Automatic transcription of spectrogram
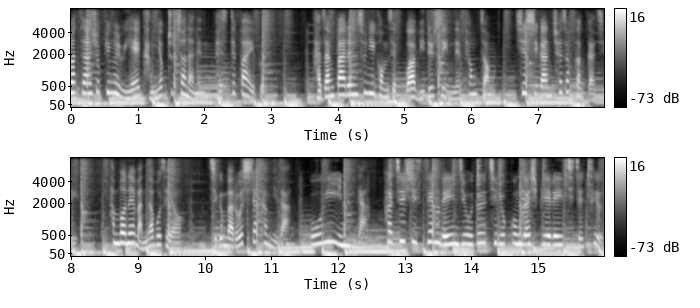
스마트한 쇼핑을 위해 강력 추천하는 베스트 5. 가장 빠른 순위 검색과 믿을 수 있는 평점, 실시간 최저가까지 한 번에 만나보세요. 지금 바로 시작합니다. 5위입니다. 하츠 시스템 레인지 호드 760-BLHZ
